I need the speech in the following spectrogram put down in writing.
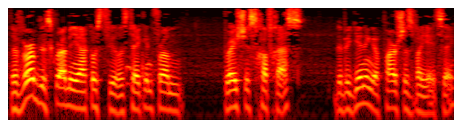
The verb describing Yaakov's tefillah is taken from Bereshis Chavches, the beginning of Parshas Vayetze.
